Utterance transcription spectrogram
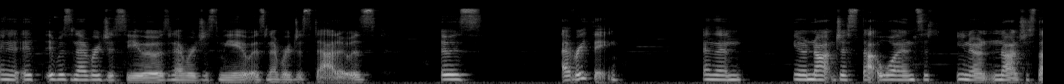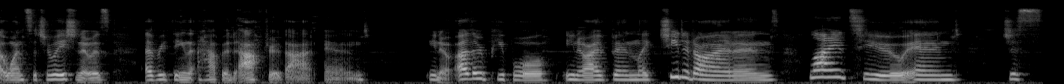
And it, it, it was never just you, it was never just me, it was never just dad. It was it was everything. And then, you know, not just that one you know, not just that one situation, it was everything that happened after that. And you know, other people, you know, I've been like cheated on and lied to and just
